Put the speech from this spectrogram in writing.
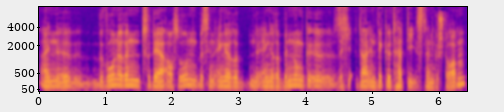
eine Bewohnerin, zu der auch so ein bisschen engere, eine engere Bindung äh, sich da entwickelt hat, die ist dann gestorben.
